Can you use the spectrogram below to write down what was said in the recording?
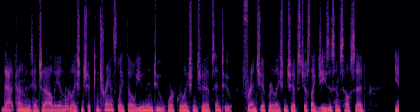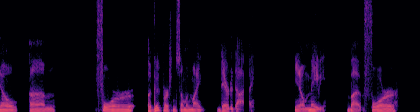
that kind of intentionality in relationship can translate though even into work relationships into friendship relationships just like jesus himself said you know um for a good person someone might dare to die you know maybe but for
